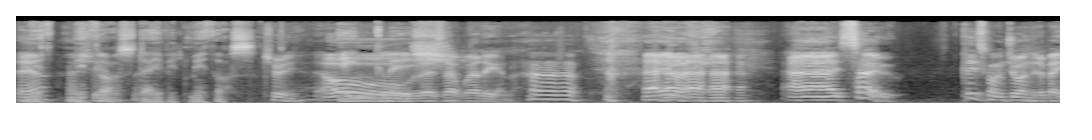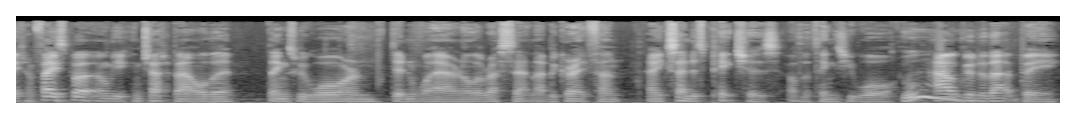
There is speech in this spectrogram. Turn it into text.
They myth, are mythos, Actually, David. Mythos. True. Oh, English. There's that word again. anyway, uh, so please come and join the debate on Facebook, and we can chat about all the things we wore and didn't wear and all the rest of that. That'd be great fun. And you can send us pictures of the things you wore. Ooh. How good would that be?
